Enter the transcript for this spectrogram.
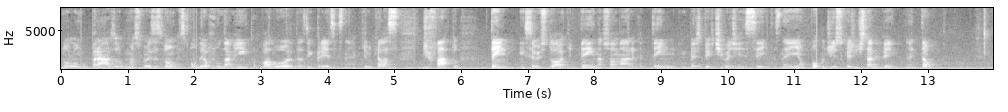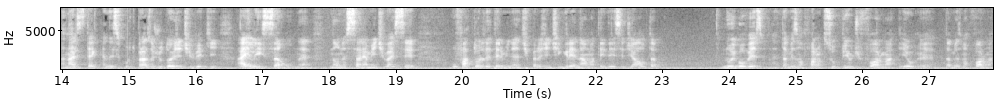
No longo prazo, algumas coisas vão responder ao fundamento, ao valor das empresas, né? aquilo que elas de fato têm em seu estoque, têm na sua marca, têm em perspectiva de receitas. Né? E é um pouco disso que a gente está vivendo. Né? Então, análise técnica nesse curto prazo ajudou a gente a ver que a eleição né, não necessariamente vai ser o fator determinante para a gente engrenar uma tendência de alta no Ibovespa. Né? Da mesma forma que subiu de forma, eu, é, da mesma forma,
